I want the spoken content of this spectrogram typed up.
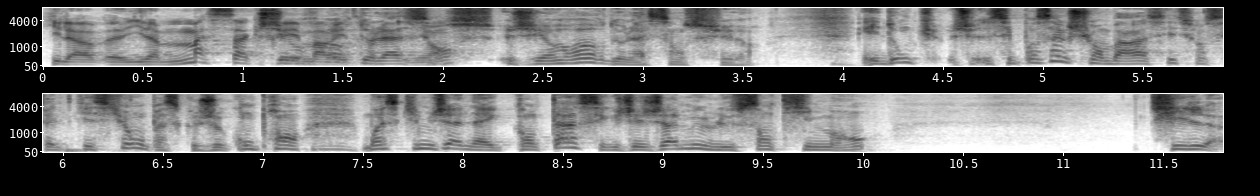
qu'il a, euh, il a massacré Marie j'ai horreur de la censure. Et donc, c'est pour ça que je suis embarrassé sur cette question, parce que je comprends. Moi, ce qui me gêne avec Quanta, c'est que j'ai jamais eu le sentiment qu'il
